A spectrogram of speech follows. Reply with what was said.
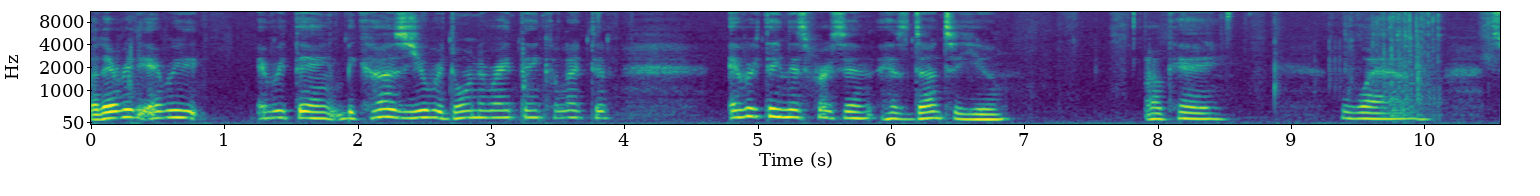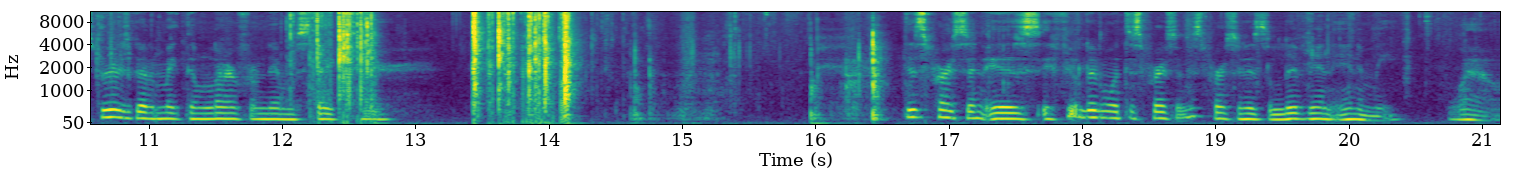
But every every everything because you were doing the right thing, collective, everything this person has done to you, okay? Wow. Spirit is going to make them learn from their mistakes here. This person is, if you're living with this person, this person is a live-in enemy. Wow.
